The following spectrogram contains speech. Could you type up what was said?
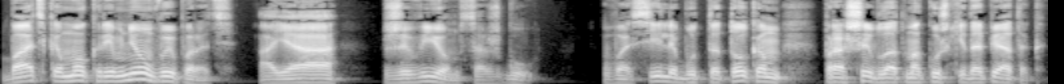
«Батька мог ремнем выпороть, а я живьем сожгу». Василия будто током прошибло от макушки до пяток.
